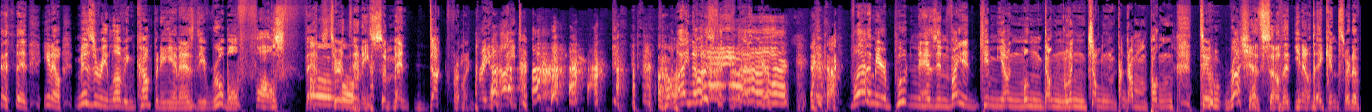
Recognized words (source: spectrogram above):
you know, misery loving company, and as the ruble falls faster oh. than a cement duck from a great height. oh. I noticed that Vladimir, Vladimir Putin has invited Kim Jong Mung Dong Ling Chong Dong Pung to Russia so that you know they can sort of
